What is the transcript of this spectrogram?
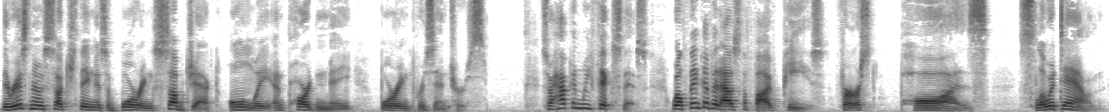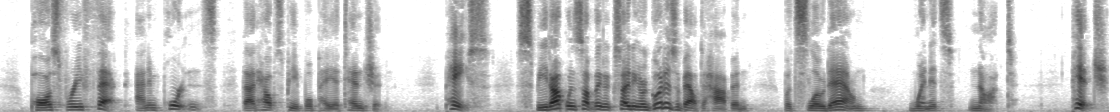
There is no such thing as a boring subject, only, and pardon me, boring presenters. So, how can we fix this? Well, think of it as the five P's. First, pause. Slow it down. Pause for effect and importance. That helps people pay attention. Pace. Speed up when something exciting or good is about to happen, but slow down when it's not. Pitch.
